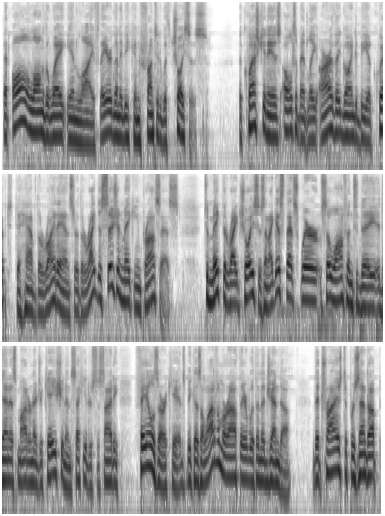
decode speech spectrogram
that all along the way in life, they are going to be confronted with choices. The question is ultimately, are they going to be equipped to have the right answer, the right decision making process to make the right choices? And I guess that's where so often today, Dennis, modern education and secular society fails our kids because a lot of them are out there with an agenda that tries to present up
